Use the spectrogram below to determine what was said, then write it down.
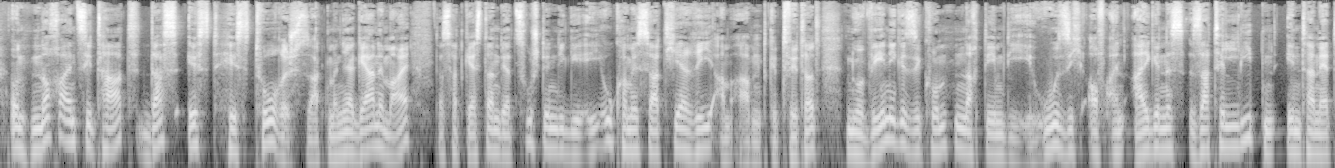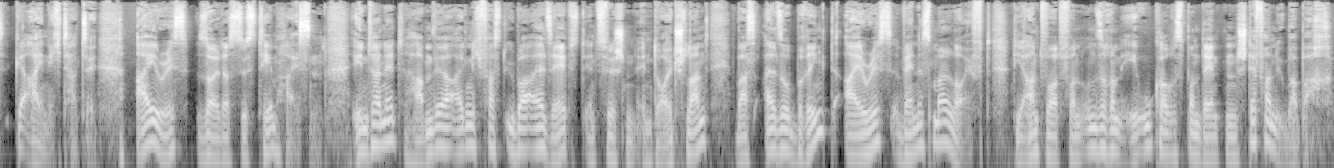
Und noch ein Zitat, das ist historisch, sagt man ja gerne mal. Das hat gestern der zuständige EU-Kommissar Thierry am Abend getwittert, nur wenige Sekunden nachdem die EU sich auf ein eigenes Satelliteninternet geeinigt hatte. Iris soll das System heißen. Internet haben wir eigentlich fast überall selbst inzwischen in Deutschland. Was also bringt Iris, wenn es mal läuft? Die Antwort von unserem EU-Korrespondenten Stefan Überbach.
